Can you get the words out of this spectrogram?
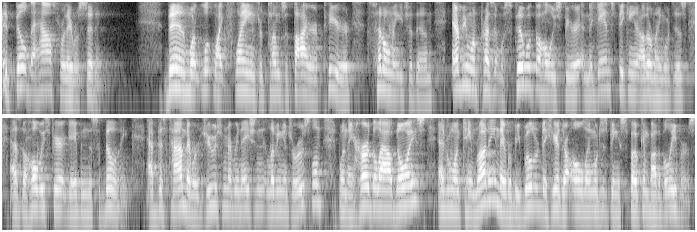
It filled the house where they were sitting. Then what looked like flames or tongues of fire appeared, settled on each of them. Everyone present was filled with the Holy Spirit and began speaking in other languages as the Holy Spirit gave them this ability. At this time, there were Jews from every nation living in Jerusalem. When they heard the loud noise, everyone came running. They were bewildered to hear their own languages being spoken by the believers.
